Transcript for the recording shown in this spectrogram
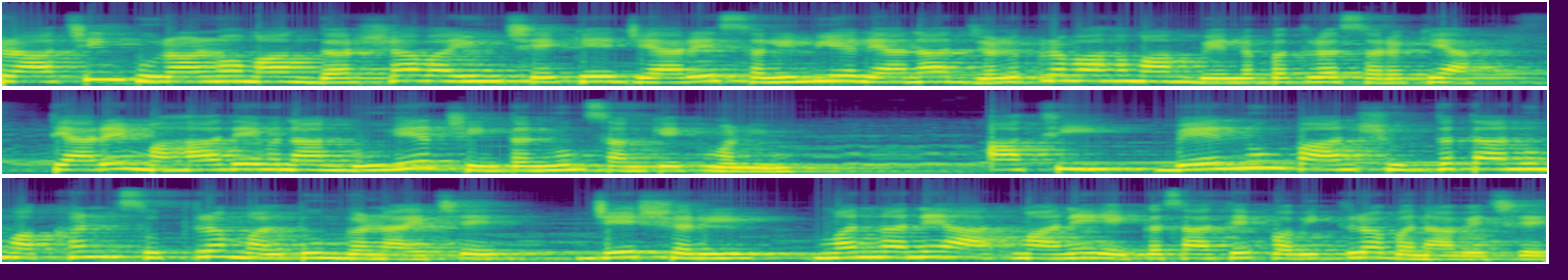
પ્રાચીન પુરાણોમાં દર્શાવાયું છે કે જ્યારે સલિલિયલ્યાના જળપ્રવાહમાં બેલપત્ર સરક્યા, ત્યારે મહાદેવના ગુહ્ય ચિંતનનું સંકેત મળ્યું. આથી બેલનું પાન શુદ્ધતાનું અખંડ સૂત્ર મળતું ગણાય છે, જે શરીર, મન અને આત્માને એકસાથે પવિત્ર બનાવે છે.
